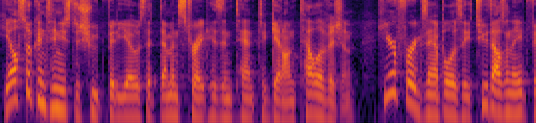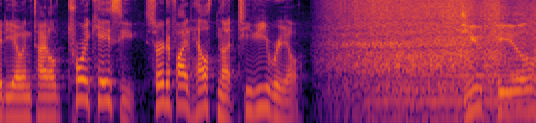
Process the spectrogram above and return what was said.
He also continues to shoot videos that demonstrate his intent to get on television. Here, for example, is a 2008 video entitled Troy Casey, Certified Health Nut TV Reel. Do you feel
